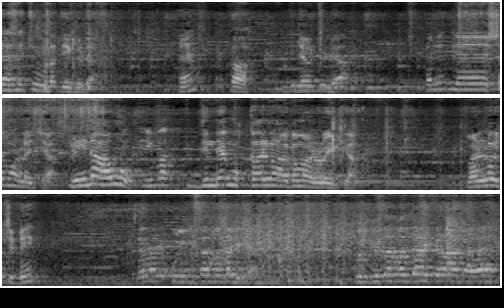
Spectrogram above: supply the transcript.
ലേശം ചൂടത്തേക്ക് ഇടുക. ആ. ഇതിലോട്ട് ഇടുക. അതിന് ലേശം വെള്ളം ഒഴിക്കുക. ക്ലീൻ ആവൂ? ഈ ഇതിന്റെ മുക്കാൽ ഭാഗം വെള്ളം ഒഴിക്കുക. വെള്ളം ഒഴിച്ചിട്ട് കുലുക്കി സർബത്ത് അടിക്കുക. കുലുക്കി സർബത്ത് അടിക്കണ ആൾക്കാരെ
